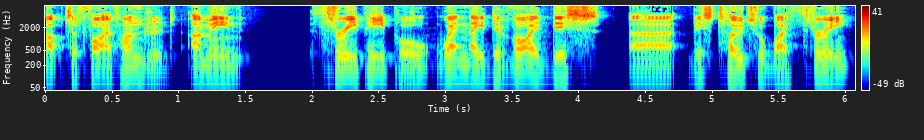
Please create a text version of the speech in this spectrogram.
up to five hundred, I mean, three people when they divide this uh, this total by three,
